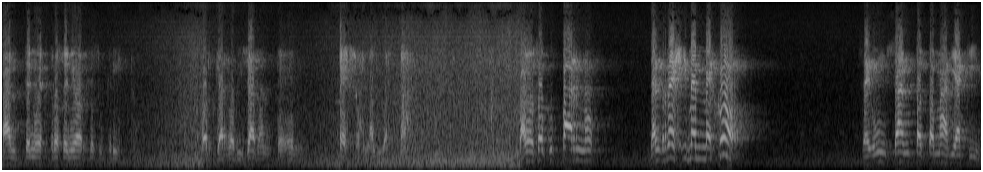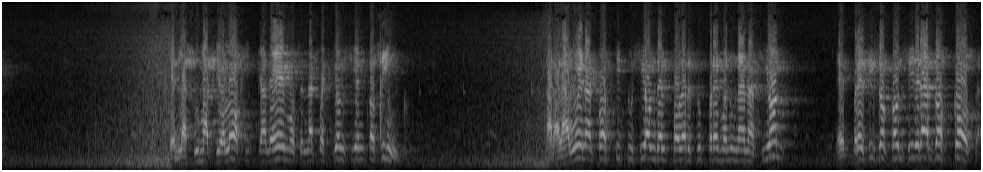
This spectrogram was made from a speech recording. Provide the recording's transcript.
ante nuestro Señor Jesucristo, porque arrodillado ante Él, eso es la libertad. Vamos a ocuparnos del régimen mejor, según Santo Tomás de Aquino. En la suma teológica leemos en la cuestión 105, para la buena constitución del poder supremo en una nación es preciso considerar dos cosas.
